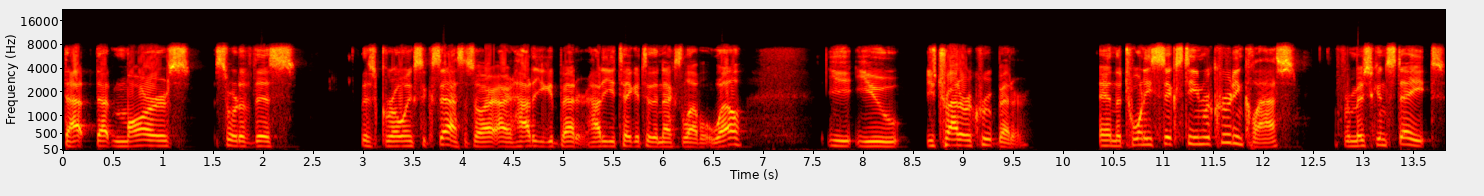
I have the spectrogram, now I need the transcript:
that that mars sort of this this growing success. So all right, how do you get better? How do you take it to the next level? Well you you you try to recruit better. And the 2016 recruiting class for michigan state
